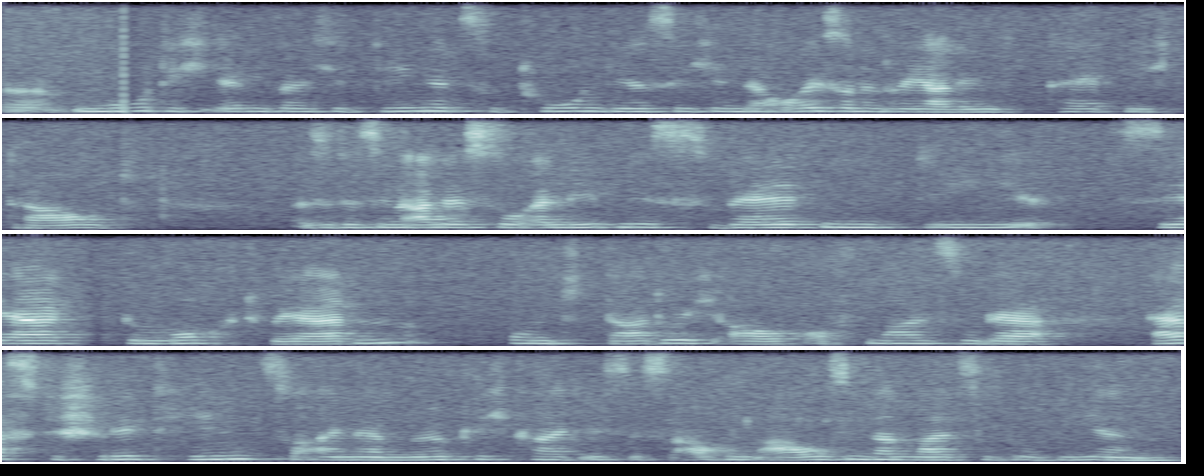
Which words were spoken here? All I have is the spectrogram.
äh, mutig, irgendwelche Dinge zu tun, die er sich in der äußeren Realität nicht traut. Also das sind alles so Erlebniswelten, die sehr gemocht werden und dadurch auch oftmals so der erste Schritt hin zu einer Möglichkeit ist, es auch im Außen dann mal zu probieren.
